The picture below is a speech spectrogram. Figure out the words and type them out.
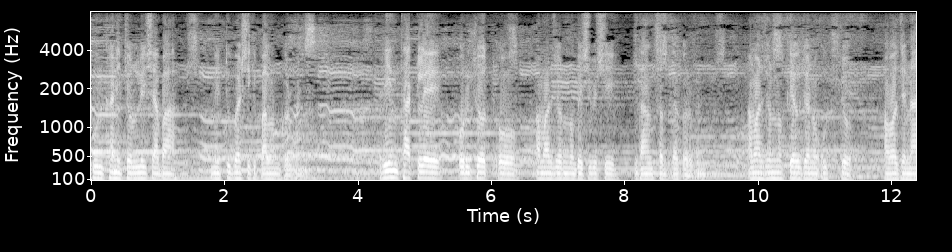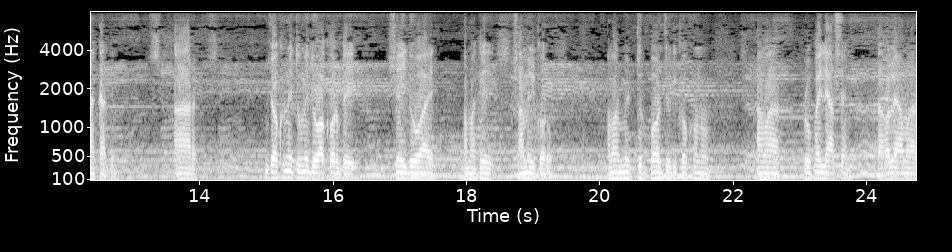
কুলখানি চল্লিশা বা মৃত্যুবার্ষিকী পালন করবেন ঋণ থাকলে পরিশোধ ও আমার জন্য বেশি বেশি দান শ্রদ্ধা করবেন। আমার জন্য কেউ যেন উচ্চ আওয়াজে না কাঁদে। আর যখনই তুমি দোয়া করবে, সেই দোয়ায় আমাকে সামিল করো। আমার মৃত্যুর পর যদি কখনো আমার প্রোফাইলে আসেন, তাহলে আমার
